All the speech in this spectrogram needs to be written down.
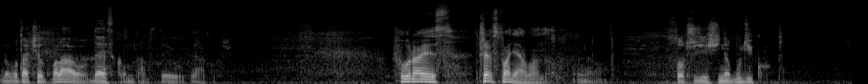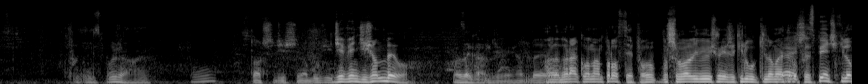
No bo tak się odpalało, deską tam z tyłu jakoś. Fura jest przewspaniała, no. 130 na budziku. Nie spojrzałem. 130 na budziku. 90 było na zegarze. 90 było. Ale brakło nam prostej, po- potrzebowalibyśmy jeszcze kilku Ja, kilometrów. jeszcze z 5 km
